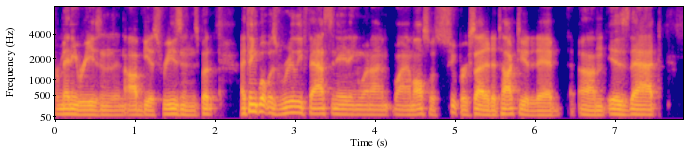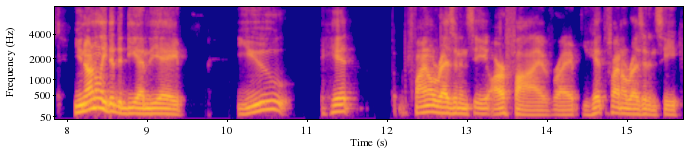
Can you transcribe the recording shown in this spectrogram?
for many reasons and obvious reasons. But I think what was really fascinating when I'm why I'm also super excited to talk to you today um, is that you not only did the DMBA, you hit final residency R5, right? You hit the final residency.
